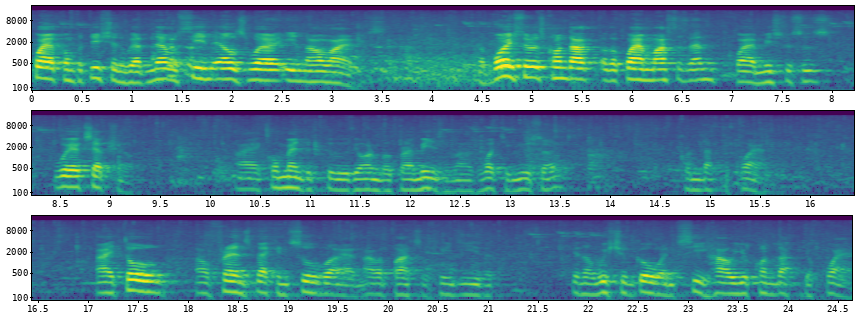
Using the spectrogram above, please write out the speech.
choir competition we had never seen elsewhere in our lives. The boisterous conduct of the choir masters and choir mistresses were exceptional. I commented to the Honorable Prime Minister when I was watching you, sir, conduct the choir. I told our friends back in Suva and other parts of Fiji that, you know, we should go and see how you conduct your choir.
